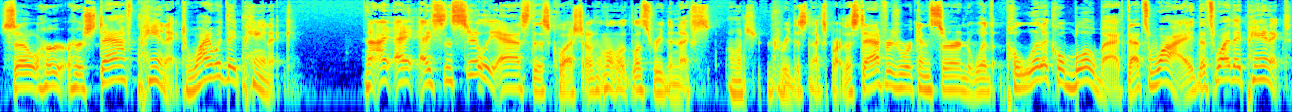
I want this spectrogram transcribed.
So her her staff panicked. Why would they panic? Now, I, I, I, sincerely ask this question. Let's read the next. I want you to read this next part. The staffers were concerned with political blowback. That's why. That's why they panicked.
